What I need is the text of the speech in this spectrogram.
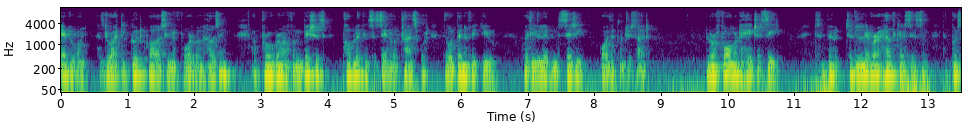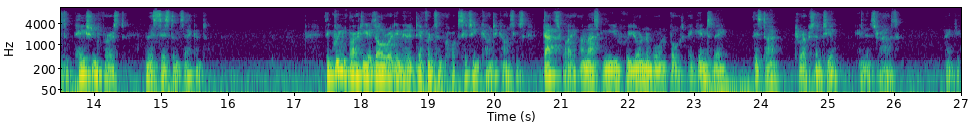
everyone has the right to good quality and affordable housing, a programme of ambitious public and sustainable transport that will benefit you, whether you live in the city or the countryside, and reform of the HSE to, to deliver a healthcare system that puts the patient first and the system second. The Green Party has already made a difference in Cork City and County Councils. That's why I'm asking you for your number one vote again today, this time to represent you in Leinster House. Thank you.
